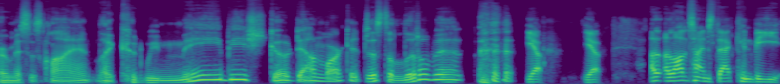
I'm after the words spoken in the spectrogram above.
or Mrs. Client, like, could we maybe go down market just a little bit? yep. Yep. A, a, lot of times that can be,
